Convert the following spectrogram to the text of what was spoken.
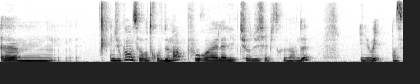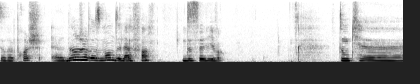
du coup, on se retrouve demain pour la lecture du chapitre 22. Et oui, on se rapproche euh, dangereusement de la fin de ce livre. Donc, euh,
